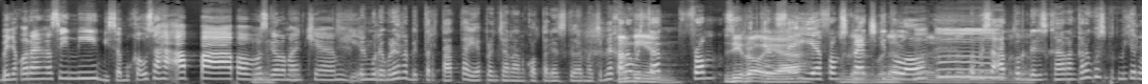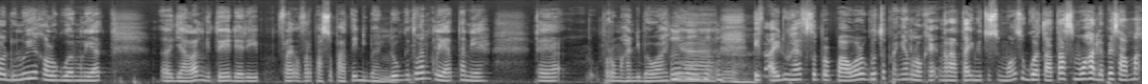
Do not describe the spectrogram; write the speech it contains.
banyak orang yang ke sini bisa buka usaha apa apa apa segala macam gitu Dan mudah-mudahan lebih tertata ya perencanaan kota dan segala macamnya. Karena we Amin. start from Zero we can ya. say ya from Benar, scratch benar, gitu loh. benar, benar, Lo bisa atur benar. dari sekarang. Karena gue sempat mikir loh dulu ya kalau gue ngelihat eh, jalan gitu ya dari flyover Pasupati di Bandung itu kan kelihatan ya kayak perumahan di bawahnya. If I do have superpower, gue tuh pengen loh kayak ngeratain itu semua, so gue tata semua hadapnya sama.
